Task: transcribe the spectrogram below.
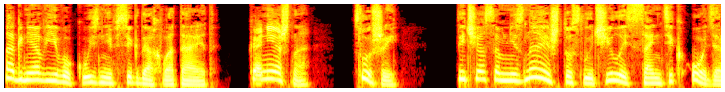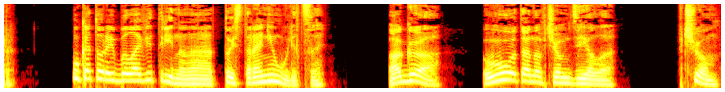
Огня в его кузне всегда хватает. Конечно. Слушай, ты часом не знаешь, что случилось с Антик Одер, у которой была витрина на той стороне улицы? Ага, вот оно в чем дело. В чем?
